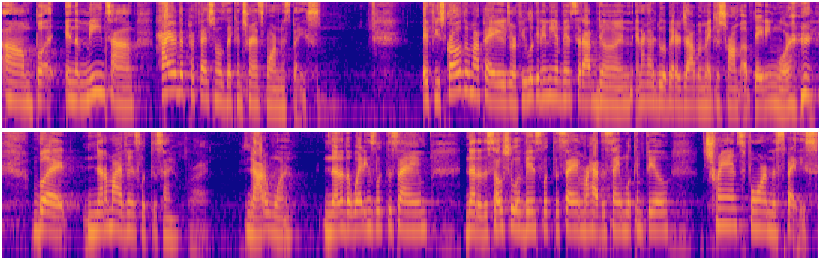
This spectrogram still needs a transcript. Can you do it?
Um, but in the meantime, hire the professionals that can transform the space if you scroll through my page or if you look at any events that I've done, and I got to do a better job of making sure I'm updating more, but none of my events look the same. Right. Not a one. None of the weddings look the same. None of the social events look the same or have the same look and feel. Transform the space.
